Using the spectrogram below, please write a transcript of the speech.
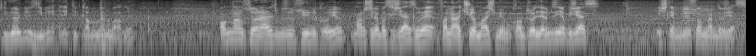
Şimdi gördüğünüz gibi elektrik kablolarını bağlıyor. Ondan sonra aracımızın suyunu koyup marşına basacağız ve fanı açıyor mu açmıyor mu kontrollerimizi yapacağız. İşlemimizi sonlandıracağız.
